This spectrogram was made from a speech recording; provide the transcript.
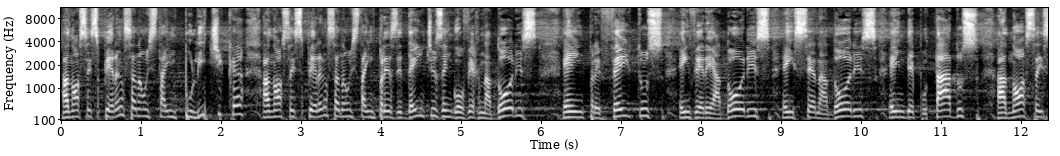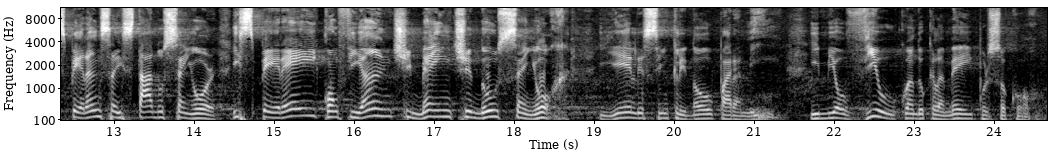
a nossa esperança não está em política, a nossa esperança não está em presidentes, em governadores, em prefeitos, em vereadores, em senadores, em deputados. A nossa esperança está no Senhor. Esperei confiantemente no Senhor, e ele se inclinou para mim e me ouviu quando clamei por socorro.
